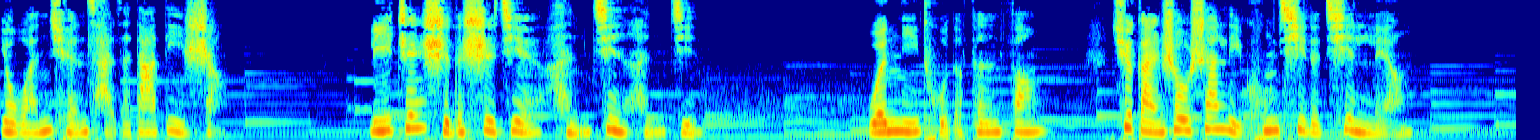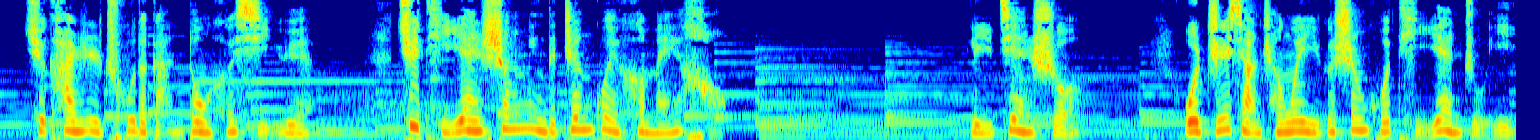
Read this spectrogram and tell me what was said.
又完全踩在大地上，离真实的世界很近很近。”闻泥土的芬芳，去感受山里空气的沁凉，去看日出的感动和喜悦，去体验生命的珍贵和美好。李健说：“我只想成为一个生活体验主义。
